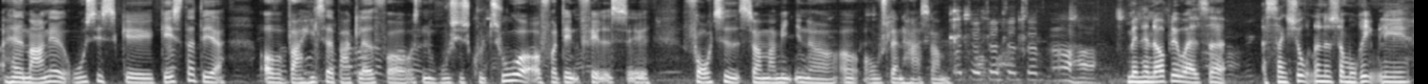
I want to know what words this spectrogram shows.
og havde mange russiske gæster der, og var helt taget bare glad for sådan russisk kultur og for den fælles øh, fortid, som Armenien og, og, Rusland har sammen. Men han oplever altså sanktionerne som urimelige,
